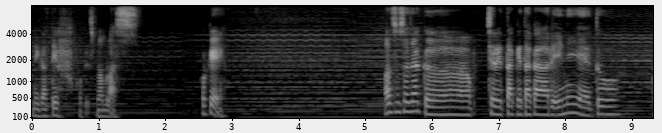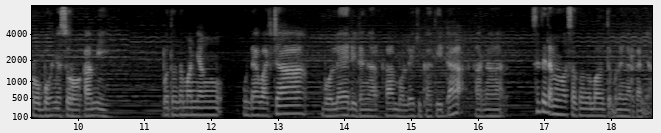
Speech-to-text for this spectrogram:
negatif COVID-19. Oke. Langsung saja ke cerita kita kali ini yaitu robohnya surau kami. Buat teman-teman yang udah baca boleh didengarkan, boleh juga tidak karena saya tidak memaksa teman-teman untuk mendengarkannya.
